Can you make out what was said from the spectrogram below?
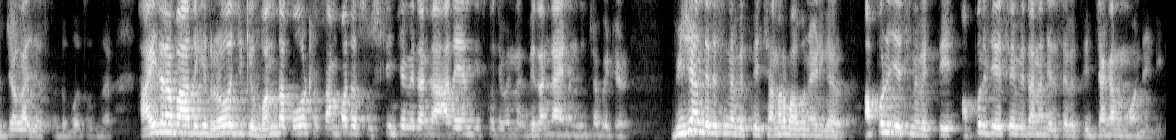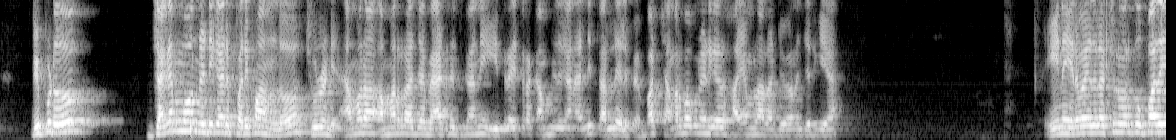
ఉద్యోగాలు చేసుకుంటూ పోతున్నారు. హైదరాబాద్కి రోజుకి వంద కోట్ల సంపద సృష్టించే విధంగా ఆదాయం తీసుకొచ్చే విధంగా ఆయన నిల్చోబెట్టాడు. విజయం తెలిసిన వ్యక్తి చంద్రబాబు నాయుడు గారు అప్పులు చేసిన వ్యక్తి అప్పులు చేసే విధానం తెలిసే వ్యక్తి జగన్మోహన్ రెడ్డి. ఇప్పుడు జగన్మోహన్ రెడ్డి గారి పరిపాలనలో చూడండి అమర అమర్ రాజా బ్యాటరీస్ కానీ ఇతర ఇతర కంపెనీలు కానీ అన్ని తరలి వెళ్ళిపోయాయి. బట్ చంద్రబాబు నాయుడు గారి హయాంలో అలాంటివి ఏమైనా జరిగాయా? ఈయన ఇరవై ఐదు లక్షల వరకు ఉపాధి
